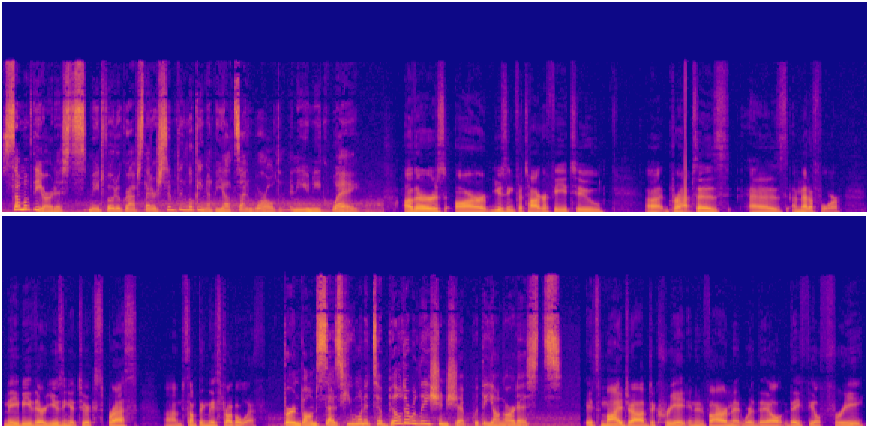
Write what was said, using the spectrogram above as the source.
Some of the artists made photographs that are simply looking at the outside world in a unique way. Others are using photography to uh, perhaps as as a metaphor. Maybe they're using it to express um, something they struggle with. Birnbaum says he wanted to build a relationship with the young artists. It's my job to create an environment where they'll they feel free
